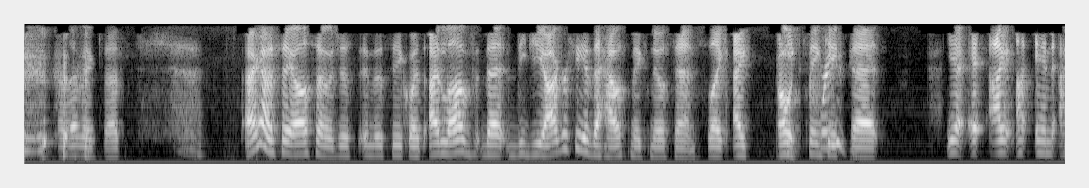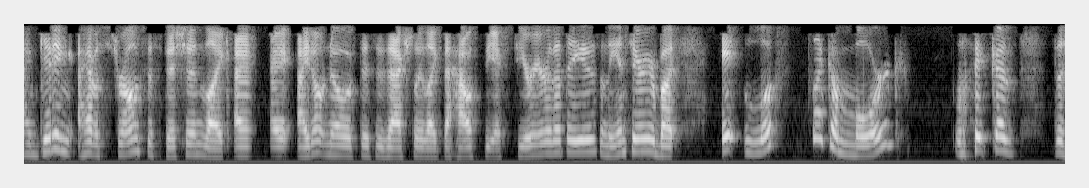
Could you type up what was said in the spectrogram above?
Oh, that makes sense. I gotta say also, just in this sequence, I love that the geography of the house makes no sense. Like I oh, keep Oh, thinking crazy. that, yeah, I, I and I'm getting, I have a strong suspicion. Like I, I, I don't know if this is actually like the house, the exterior that they use and the interior, but it looks like a morgue, like because the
